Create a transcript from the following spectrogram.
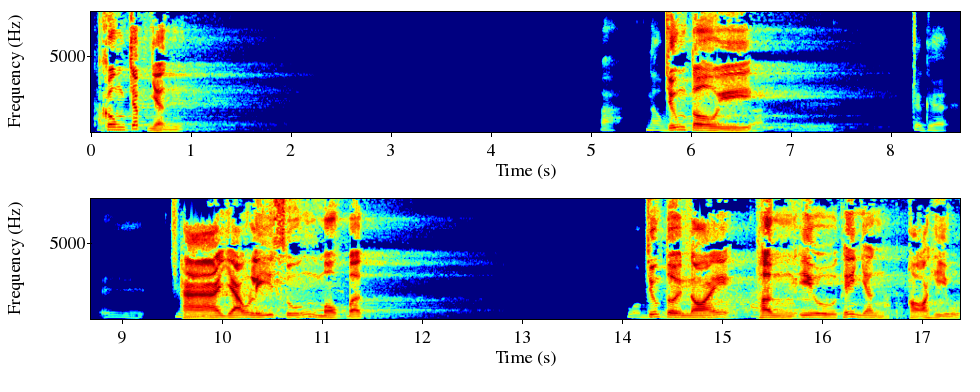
Không chấp nhận. Chúng tôi Hạ giáo lý xuống một bậc. Chúng tôi nói, Thần yêu thế nhân, Họ hiểu.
